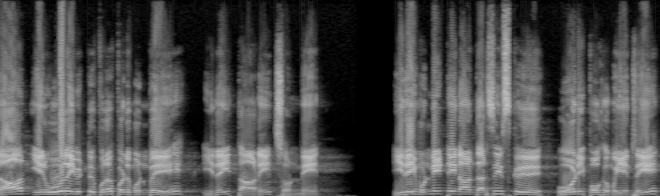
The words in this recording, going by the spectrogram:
நான் என் ஊரை விட்டு புறப்படும் முன்பே இதைத்தானே சொன்னேன். இதை முன்னிட்டு நான் தர்சீஸ்க்கு ஓடி போக முயன்றேன்.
